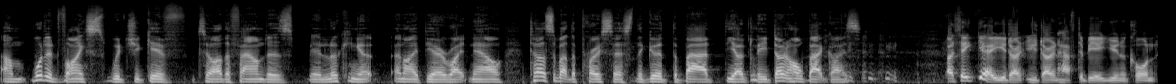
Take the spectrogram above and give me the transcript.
Um, what advice would you give to other founders looking at an IPO right now? Tell us about the process, the good, the bad, the ugly. Don't hold back, guys. I think yeah, you don't you don't have to be a unicorn.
